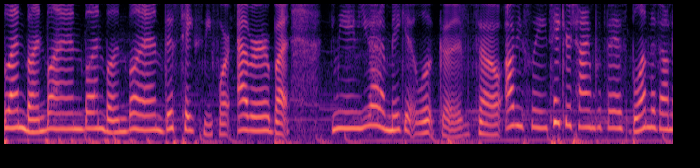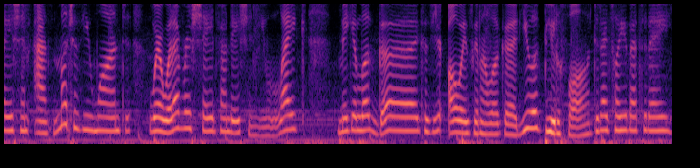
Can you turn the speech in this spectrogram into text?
Blend, blend, blend, blend, blend, blend. This takes me forever, but I mean, you gotta make it look good. So obviously, take your time with this, blend the foundation as much as you want, wear whatever shade foundation you like, make it look good, because you're always gonna look good. You look beautiful. Did I tell you that today?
